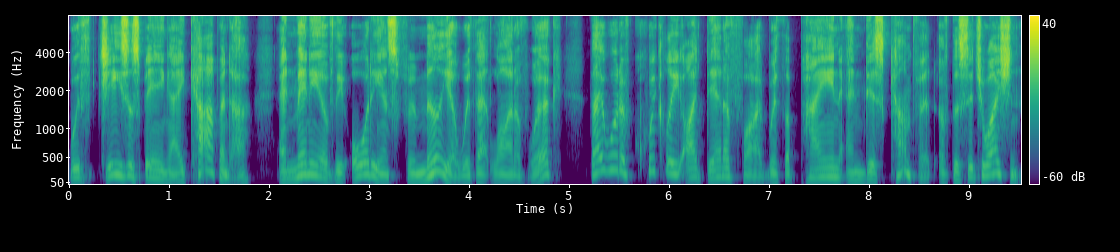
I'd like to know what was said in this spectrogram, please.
With Jesus being a carpenter and many of the audience familiar with that line of work, they would have quickly identified with the pain and discomfort of the situation.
